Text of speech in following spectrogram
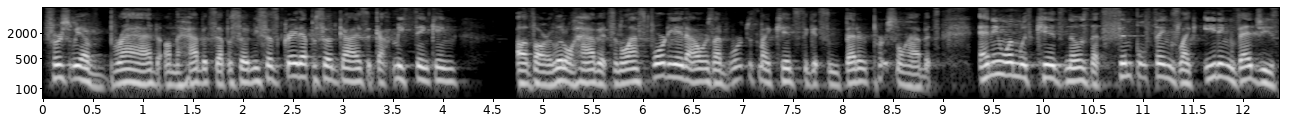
first we have Brad on the habits episode, and he says, "Great episode, guys. It got me thinking of our little habits. In the last 48 hours, I've worked with my kids to get some better personal habits. Anyone with kids knows that simple things like eating veggies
